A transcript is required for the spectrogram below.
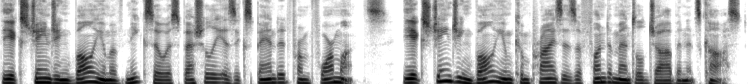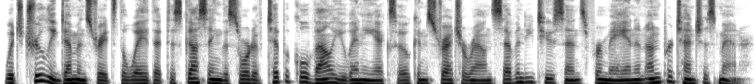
The exchanging volume of Nexo especially is expanded from 4 months. The exchanging volume comprises a fundamental job in its cost, which truly demonstrates the way that discussing the sort of typical value NEXO can stretch around 72 cents for May in an unpretentious manner.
